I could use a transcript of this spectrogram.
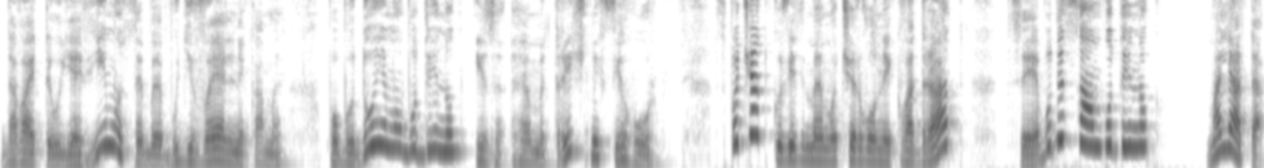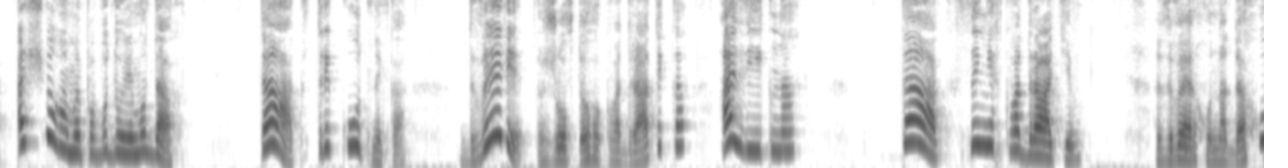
Давайте уявімо себе будівельниками. Побудуємо будинок із геометричних фігур. Спочатку візьмемо червоний квадрат, це буде сам будинок. Малята, а з чого ми побудуємо дах? Так, з трикутника. Двері з жовтого квадратика, а вікна. Так, синіх квадратів. Зверху на даху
